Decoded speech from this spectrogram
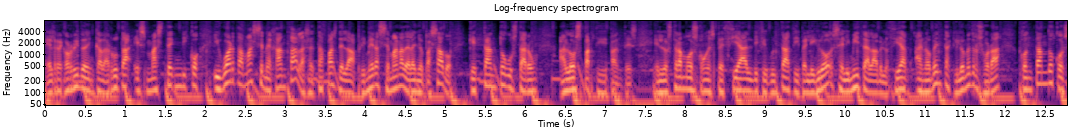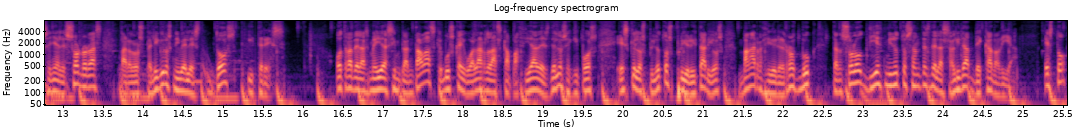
el recorrido en cada ruta es más técnico y guarda más semejanza a las etapas de la primera semana del año pasado, que tanto gustaron a los participantes. En los tramos con especial dificultad y peligro se limita la velocidad a 90 km hora, contando con señales sonoras para los peligros niveles 2 y 3. Otra de las medidas implantadas que busca igualar las capacidades de los equipos es que los pilotos prioritarios van a recibir el roadbook tan solo 10 minutos antes de la salida de cada día. Esto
